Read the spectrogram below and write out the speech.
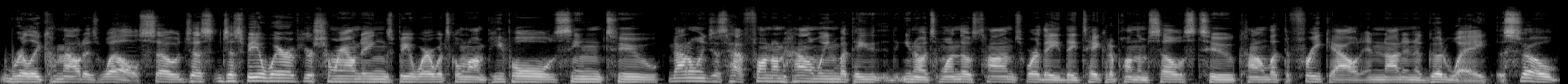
really come out as well. So just just be aware of your surroundings. Be aware what's going on. People seem to not only just have fun on halloween but they you know it's one of those times where they they take it upon themselves to kind of let the freak out and not in a good way. So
